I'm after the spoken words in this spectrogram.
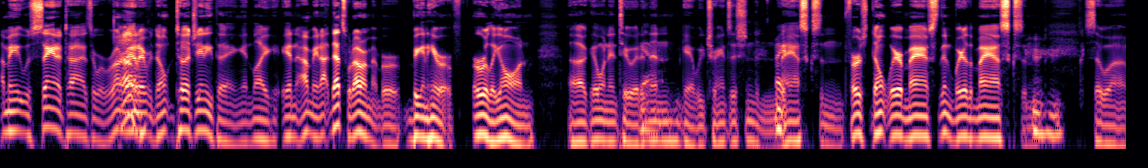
I mean, it was sanitized. They were running Oh. out every. Don't touch anything, and like, and I mean, I, that's what I remember being here early on. Uh, going into it, and then yeah, we transitioned to Right. masks, and first don't wear masks, then wear the masks, and Mm-hmm. so uh,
